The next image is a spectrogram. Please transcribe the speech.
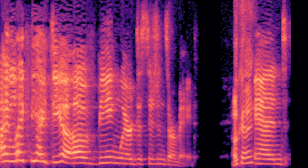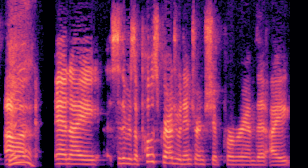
I like the idea of being where decisions are made. Okay. And uh, yeah. and I so there was a postgraduate internship program that I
